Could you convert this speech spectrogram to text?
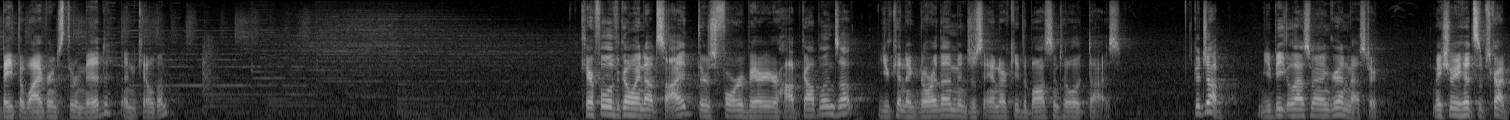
Bait the wyverns through mid and kill them. Careful of going outside. There's four barrier hobgoblins up. You can ignore them and just anarchy the boss until it dies. Good job. You beat Glassway on Grandmaster. Make sure you hit subscribe.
